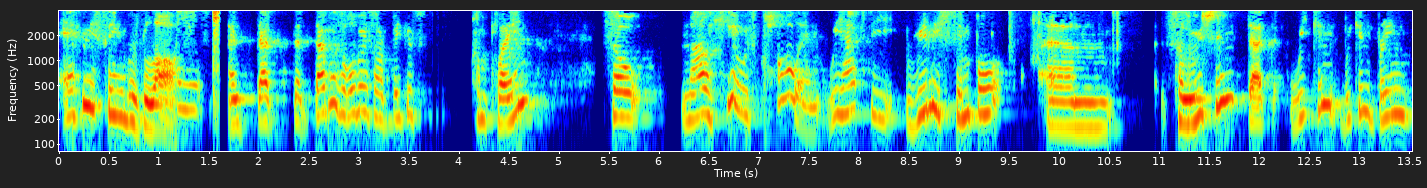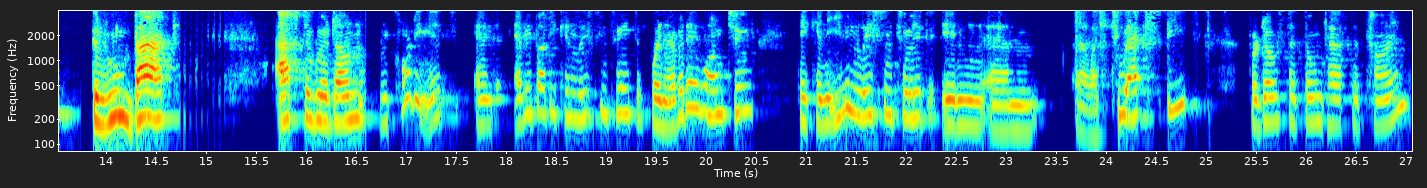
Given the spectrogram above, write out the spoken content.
everything was lost, and that that, that was always our biggest complaint. So now here with Callin, we have the really simple um, solution that we can we can bring the room back after we're done recording it, and everybody can listen to it whenever they want to. They can even listen to it in um, uh, like 2x speed for those that don't have the time.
